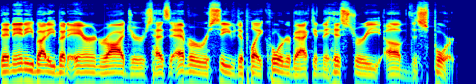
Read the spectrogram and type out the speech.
than anybody but Aaron Rodgers has ever received to play quarterback in the history of the sport.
